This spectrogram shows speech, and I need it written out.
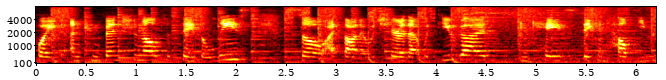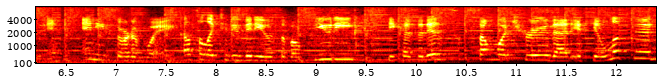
quite unconventional to say the least so I thought I would share that with you guys in case they can help you in any sort of way. I also like to do videos about beauty because it is somewhat true that if you look good,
